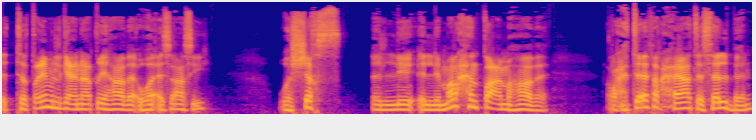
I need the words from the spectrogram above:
التطعيم اللي قاعد نعطيه هذا هو أساسي والشخص اللي اللي ما راح نطعمه هذا راح تاثر حياته سلبا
